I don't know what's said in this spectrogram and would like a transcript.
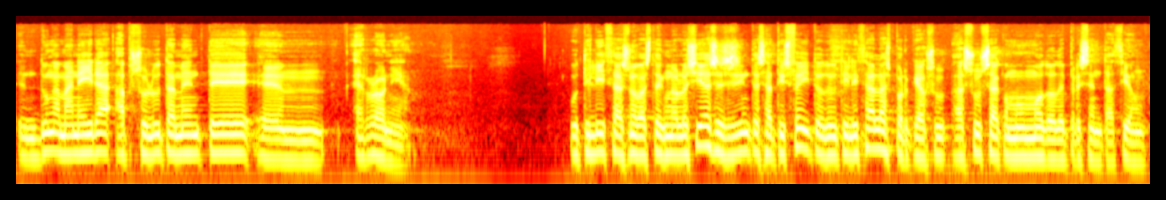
dunha maneira absolutamente eh, errónea utiliza as novas tecnoloxías e se sinte satisfeito de utilizalas porque as usa como un modo de presentación,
